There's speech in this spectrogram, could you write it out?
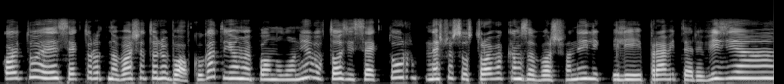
който е секторът на вашата любов. Когато имаме пълнолуние в този сектор, нещо се устройва към завършване или, или правите ревизия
